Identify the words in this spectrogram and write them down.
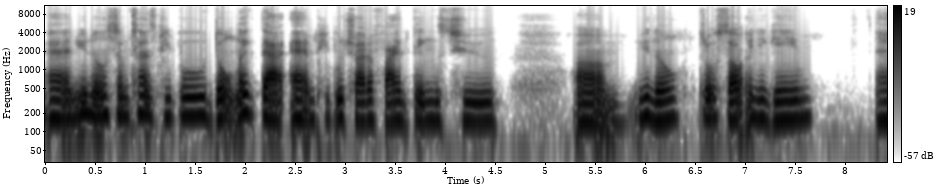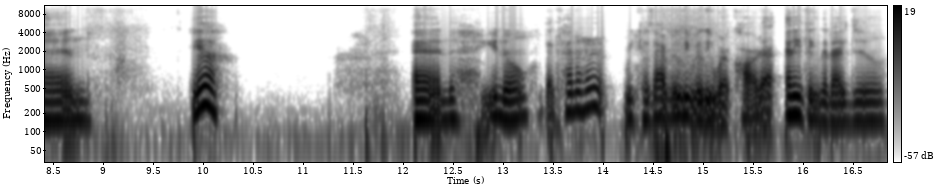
And you know, sometimes people don't like that and people try to find things to um, you know, throw salt in your game and yeah, and, you know, that kind of hurt because I really, really work hard at anything that I do.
